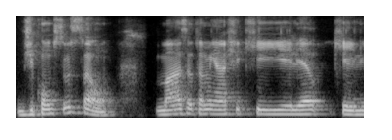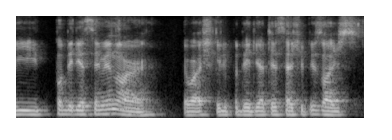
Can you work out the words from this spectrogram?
de construção, mas eu também acho que ele, é, que ele poderia ser menor. Eu acho que ele poderia ter sete episódios.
